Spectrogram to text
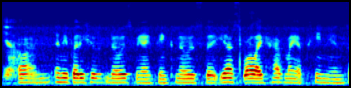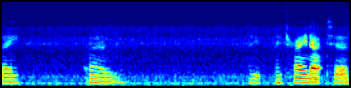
Yeah. um, anybody who knows me, I think, knows that yes, while I have my opinions, I, um, I, I try not to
